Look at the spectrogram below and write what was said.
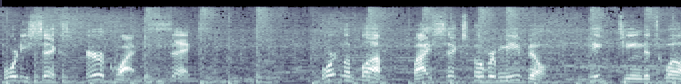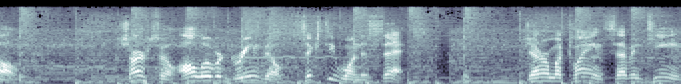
46, Iroquois 6. Fort LeBoeuf by 6 over Meadville 18 to 12. Sharpsville all over Greenville 61 to 6. General McLane 17,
